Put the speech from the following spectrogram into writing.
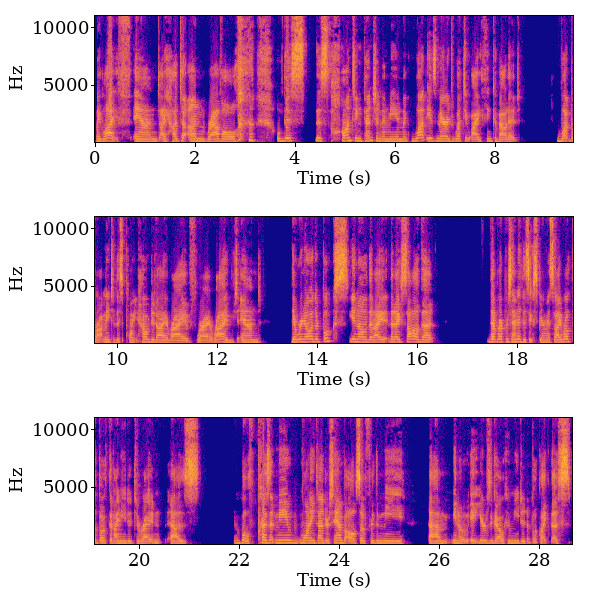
my life and I had to unravel this this haunting tension in me and like what is marriage? What do I think about it? What brought me to this point? How did I arrive where I arrived? And there were no other books you know that i that i saw that that represented this experience so i wrote the book that i needed to write as both present me wanting to understand but also for the me um, you know eight years ago who needed a book like this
